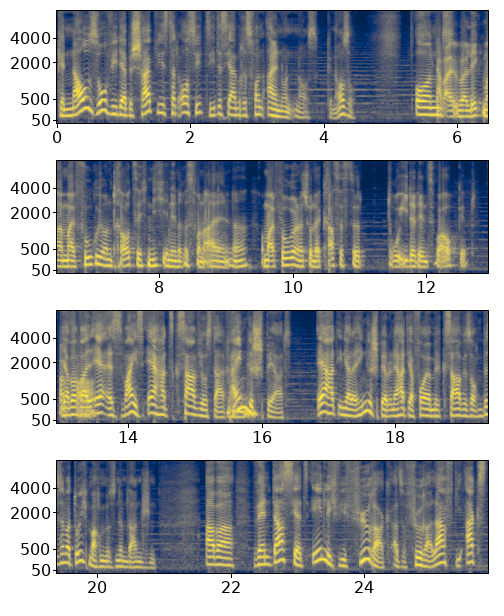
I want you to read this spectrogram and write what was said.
Genauso wie der beschreibt, wie es dort aussieht, sieht es ja im Riss von allen unten aus. Genauso. Und aber überleg mal, Malfurion traut sich nicht in den Riss von allen, ne? Und Malfurion ist schon der krasseste Druide, den es überhaupt gibt. Ja, aber weil er es weiß, er hat Xavius da mhm. reingesperrt. Er hat ihn ja dahin gesperrt und er hat ja vorher mit Xavius auch ein bisschen was durchmachen müssen im Dungeon. Aber wenn das jetzt ähnlich wie Fyrak, also Fyralav, die Axt,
